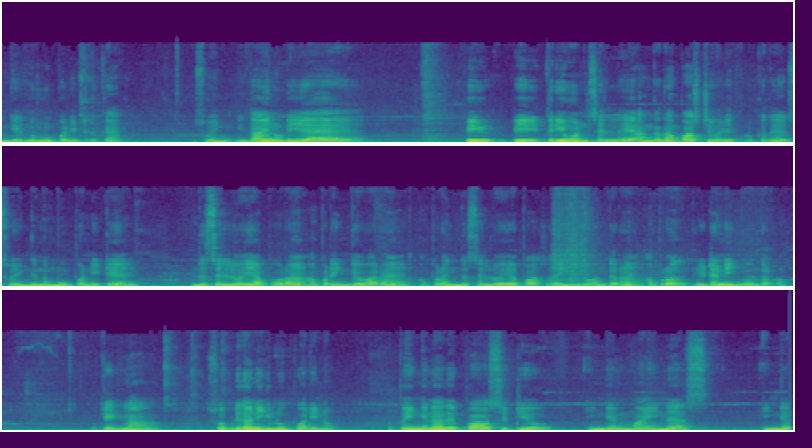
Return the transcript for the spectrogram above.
இங்கேருந்து மூவ் பண்ணிகிட்ருக்கேன் ஸோ இதான் என்னுடைய p p three one cell. அங்கே தான் பாசிட்டிவ் வேல்யூ கொடுக்குது. ஸோ இங்கேருந்து மூவ் பண்ணிவிட்டு இந்த செல் வழியாக போகிறேன் அப்புறம் இங்கே வரேன். அப்புறம் இந்த செல் வழியாக பாஸ் ஆகி இங்கே வந்துடுறேன். அப்புறம் ரிட்டன் இங்கே வந்துடுறோம். ஓகேங்களா ஸோ இப்படி தான் நீங்கள் லூப் வரையணும். அப்போ இங்கேனாது பாசிட்டிவ் இங்கே மைனஸ் இங்கே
